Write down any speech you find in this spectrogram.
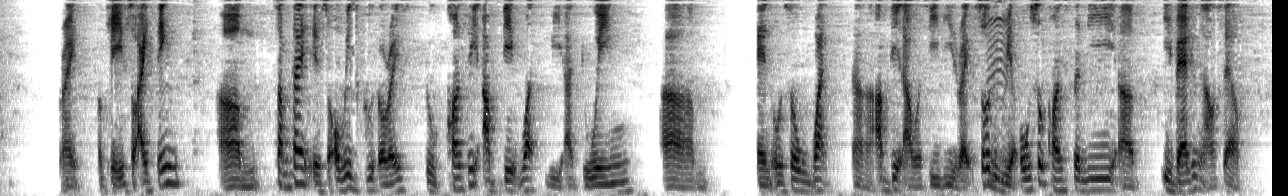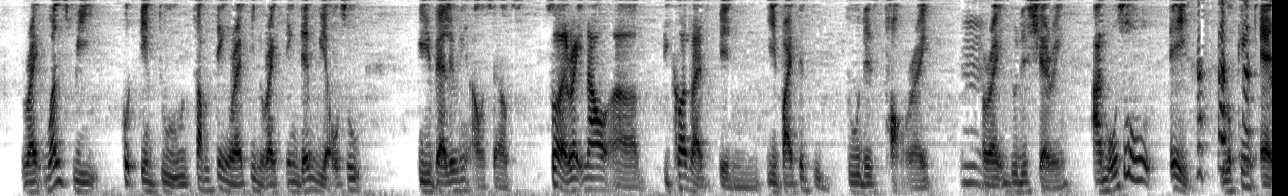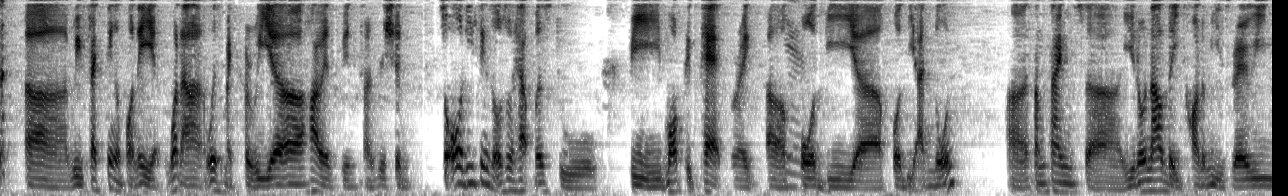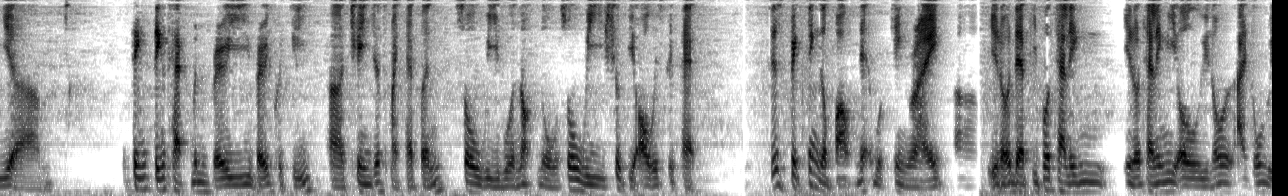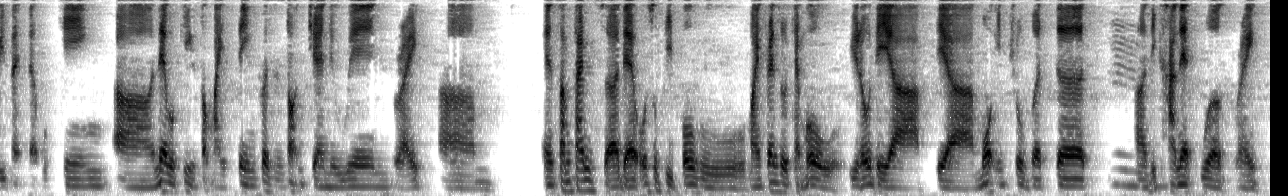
Right? Okay, so I think um, sometimes it's always good, always to constantly update what we are doing, um, and also what uh, update our CV, right? So that we are also constantly uh, evaluating ourselves, right? Once we put into something, right, in the right thing, then we are also evaluating ourselves. So right now, uh, because I've been invited to do this talk, right, Mm. all right, do this sharing. I'm also hey, looking at uh, reflecting upon hey, what are what's my career, how has been transitioned. So all these things also help us to be more prepared, right, uh, for the uh, for the unknown. Uh, sometimes uh, you know now the economy is very um, things things happen very very quickly. Uh, changes might happen, so we will not know. So we should be always prepared. This big thing about networking, right? Uh, you know, there are people telling you know telling me, oh, you know, I don't really like networking. Uh, networking is not my thing because it's not genuine, right? Um, and sometimes uh, there are also people who my friends will tell me, oh, you know, they are they are more introverted. Mm. Uh, they can't network, right?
